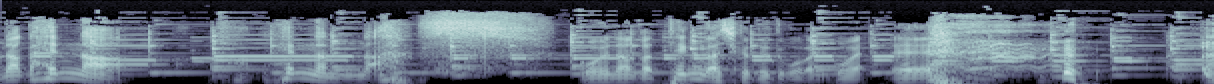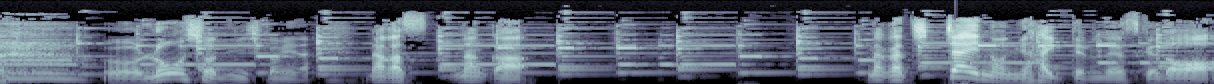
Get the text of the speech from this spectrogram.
なんか変な、変な、な、ごめん、なんか天がしか出てこない。ごめん。えーローションにしか見えない。なんか、なんか、なんかちっちゃいのに入ってるんですけど、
